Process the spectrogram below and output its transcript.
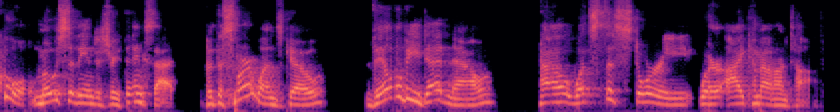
Cool. Most of the industry thinks that. But the smart ones go, they'll be dead now. How, what's the story where I come out on top?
